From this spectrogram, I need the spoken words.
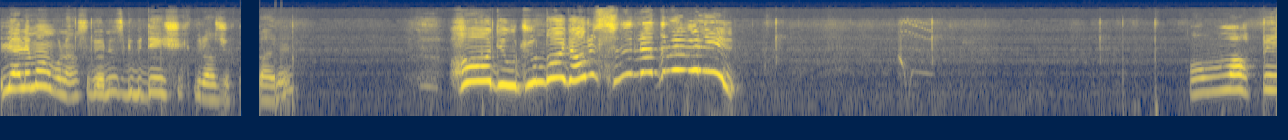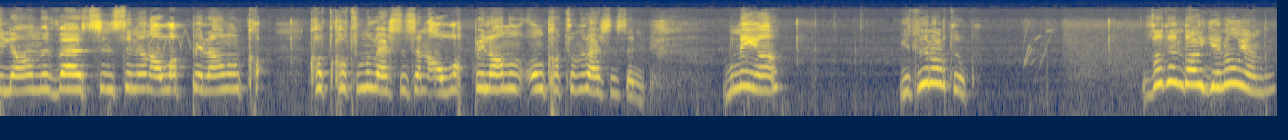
İlerleme ambulansı gördüğünüz gibi değişik birazcık galiba. Hadi ucundaydı abi sinirlendirme beni. Allah belanı versin senin Allah belanın ka- kat katını versin senin Allah belanın on katını versin senin. Bu ne ya? Yeter artık. Zaten daha yeni uyandım.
